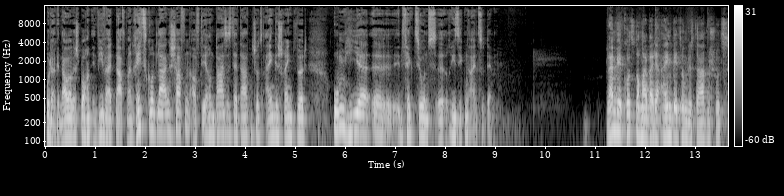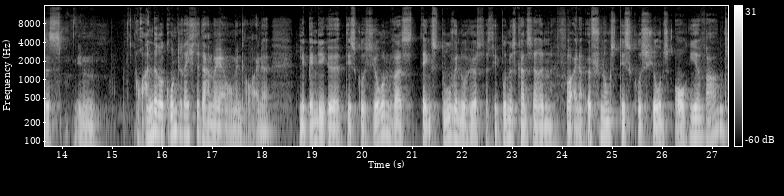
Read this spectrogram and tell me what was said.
oder genauer gesprochen, inwieweit darf man Rechtsgrundlagen schaffen, auf deren Basis der Datenschutz eingeschränkt wird, um hier äh, Infektionsrisiken einzudämmen. Bleiben wir kurz noch mal bei der Einbettung des Datenschutzes in auch andere Grundrechte. Da haben wir ja im Moment auch eine lebendige Diskussion. Was denkst du, wenn du hörst, dass die Bundeskanzlerin vor einer Öffnungsdiskussionsorgie warnt?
